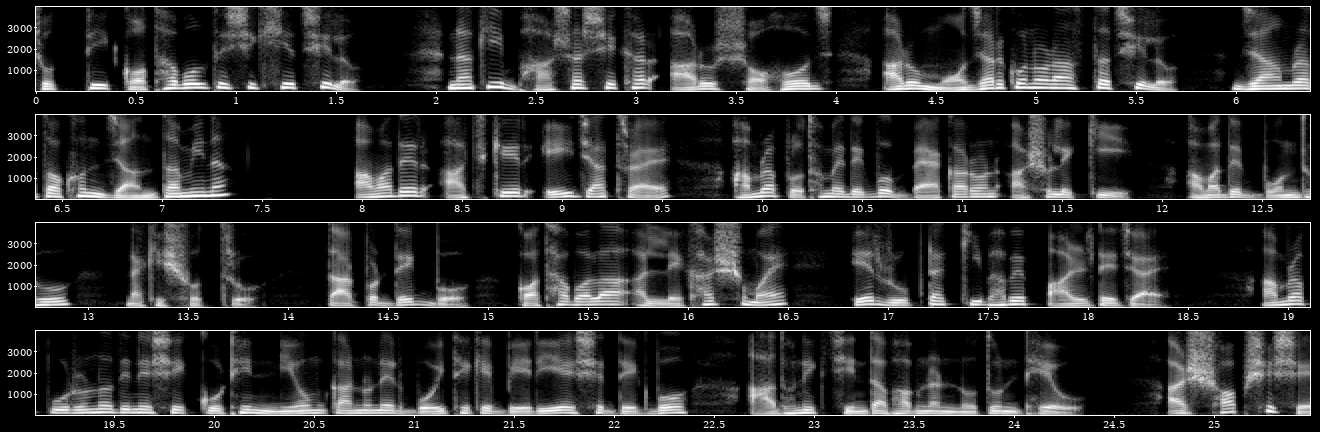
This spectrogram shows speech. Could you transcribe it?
সত্যি কথা বলতে শিখিয়েছিল? নাকি ভাষা শেখার আরও সহজ আরও মজার কোনো রাস্তা ছিল, যা আমরা তখন জানতামই না? আমাদের আজকের এই যাত্রায় আমরা প্রথমে দেখব ব্যাকরণ আসলে কি, আমাদের বন্ধু নাকি শত্রু। তারপর দেখব কথা বলা আর লেখার সময় এর রূপটা কীভাবে পাল্টে যায়। আমরা পুরনো দিনে সেই কঠিন নিয়মকানুনের বই থেকে বেরিয়ে এসে দেখব আধুনিক চিন্তাভাবনার নতুন ঢেউ। আর সবশেষে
